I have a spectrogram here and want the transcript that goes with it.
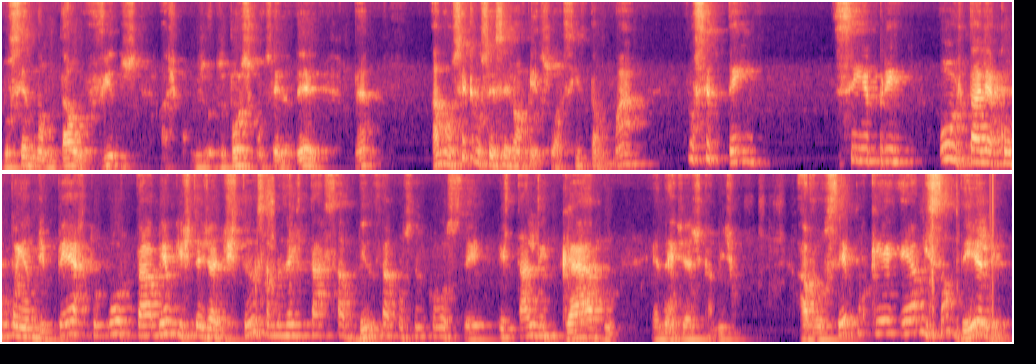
você não dá ouvidos as, os bons conselhos dele, né? a não ser que você seja uma pessoa assim tão má, você tem sempre, ou está lhe acompanhando de perto, ou está, mesmo que esteja à distância, mas ele está sabendo o que está acontecendo com você. Ele está ligado energeticamente a você, porque é a missão dele.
